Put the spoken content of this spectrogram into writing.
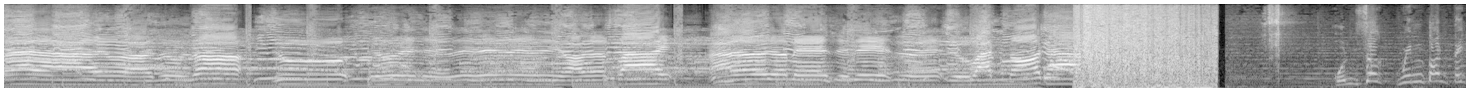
อ่าดูนะดูดูดูดูไฟอ่าดูเบสดูดูดูวันมอทา ขุนศึกวินต้นติ๊ก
